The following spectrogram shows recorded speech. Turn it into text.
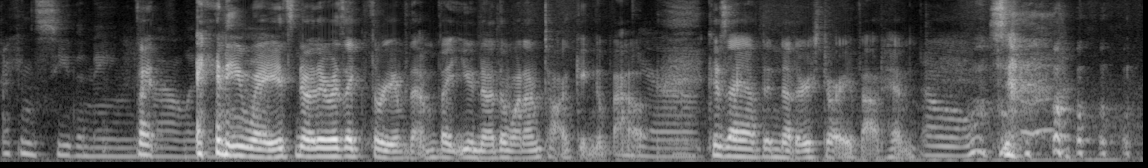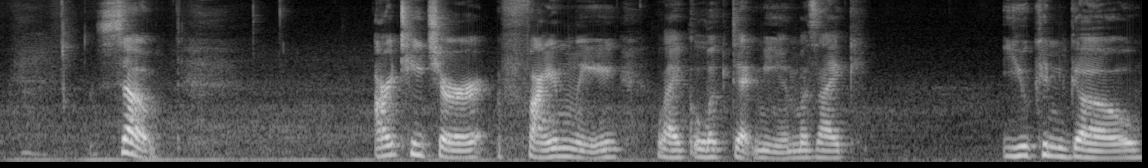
I can see the names but now. Like, anyways no there was like three of them but you know the one i'm talking about Yeah. because i have another story about him oh. so our teacher finally like looked at me and was like you can go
